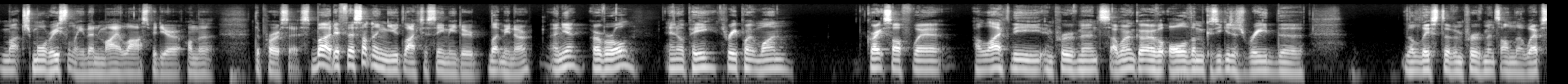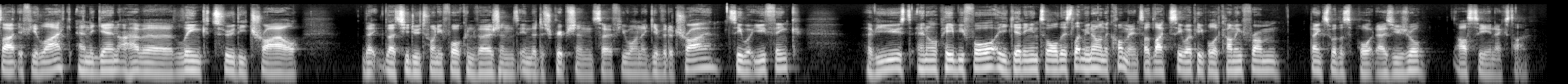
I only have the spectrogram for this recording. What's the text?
much more recently than my last video on the, the process. But if there's something you'd like to see me do, let me know. And yeah, overall, NLP 3.1, great software. I like the improvements. I won't go over all of them because you can just read the the list of improvements on the website if you like. And again, I have a link to the trial that lets you do 24 conversions in the description. So if you want to give it a try, see what you think. Have you used NLP before? Are you getting into all this? Let me know in the comments. I'd like to see where people are coming from. Thanks for the support as usual. I'll see you next time.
